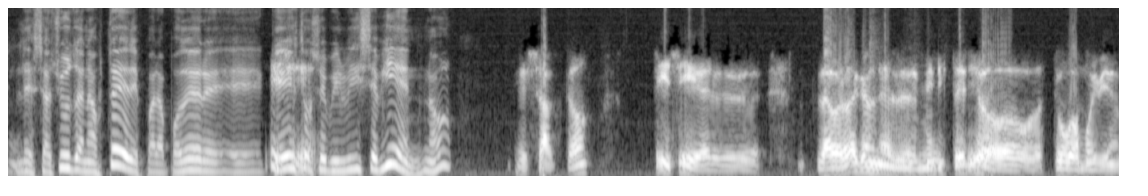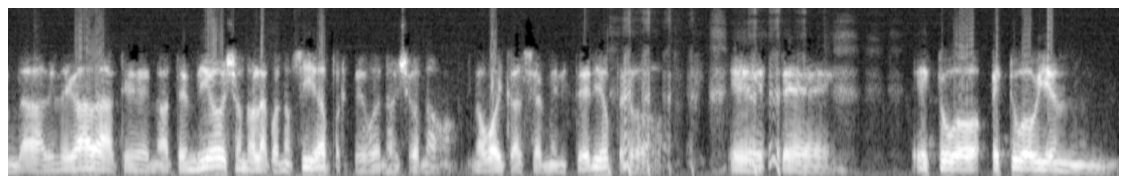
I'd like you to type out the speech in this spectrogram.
les ayuden a ustedes para poder eh, que Sí, esto sí. se vivice bien, ¿no? Exacto. Sí, sí, el, la verdad que en el ministerio estuvo muy bien. La delegada que nos atendió, yo no la conocía porque, bueno, yo no, no voy casi al ministerio, pero este, estuvo estuvo bien,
